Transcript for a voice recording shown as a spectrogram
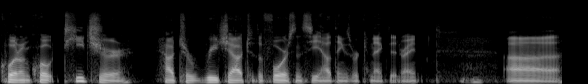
quote unquote teach her how to reach out to the Force and see how things were connected, right? Uh,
